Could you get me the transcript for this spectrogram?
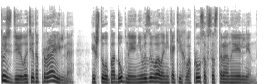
то сделать это правильно, и чтобы подобное не вызывало никаких вопросов со стороны Эллен.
